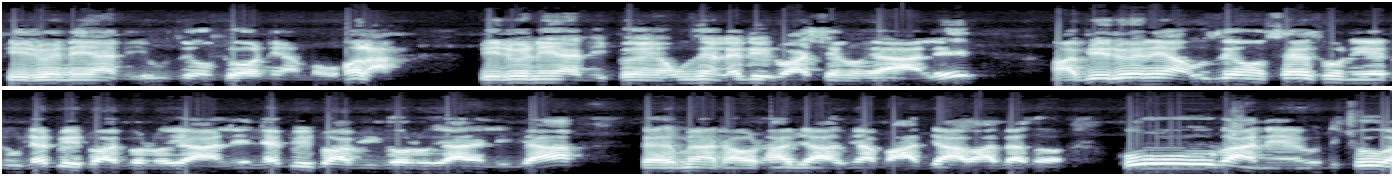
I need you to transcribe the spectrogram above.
ပြည်တွင်းထဲကနေဦးဇင်းကိုပြောနေရမှာဟုတ်လား ပြည်တွင်းထဲကနေပြောရင်ဦးဇင်းလက်တွေတွားရှင်လို့ရရလေအာပြည်တွင်းထဲကဦးဇင်းကိုဆဲဆိုနေတဲ့သူလက်တွေတွားပြောလို့ရရလေလက်တွေတွားပြီးပြောလို့ရတယ်လေဗျာကဲခမထောက်ထားပြခမဘာပြဘာပြဆိုဟိုးကနေတချို့က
